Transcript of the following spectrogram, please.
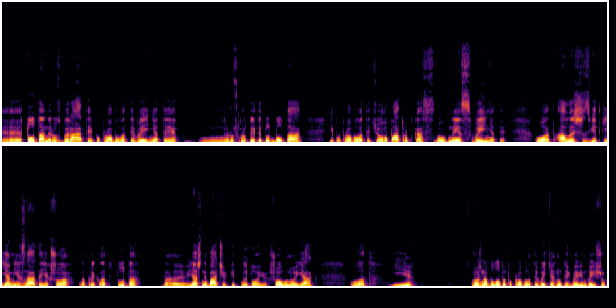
е, тут не розбирати, попробувати вийняти, розкрутити тут болта і попробувати цього патрубка ну, вниз вийняти. От. Але ж звідки я міг знати, якщо, наприклад, тут, я ж не бачив під плитою, що воно і як. От. І можна було би попробувати витягнути, якби він вийшов.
